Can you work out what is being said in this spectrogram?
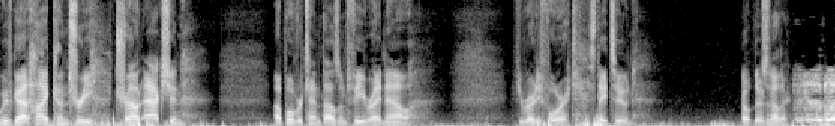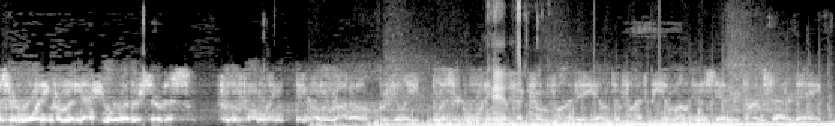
We've got high country trout action up over 10,000 feet right now. If you're ready for it, stay tuned. Oh, there's another. This is a blizzard warning from the National Weather Service for the following in Colorado. Greeley, blizzard warning Man, from 5 a.m. to 5 p.m. Mountain Standard Time Saturday.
